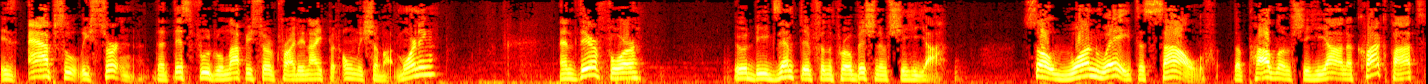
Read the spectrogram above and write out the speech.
is absolutely certain that this food will not be served Friday night but only Shabbat morning, and therefore it would be exempted from the prohibition of shehiyah. So one way to solve the problem of shehiyah in a crockpot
